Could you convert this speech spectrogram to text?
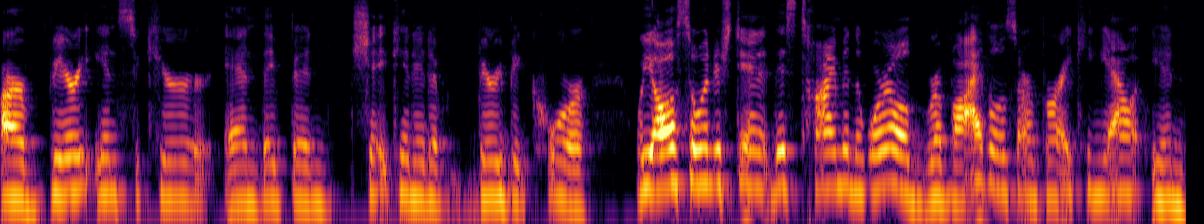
are very insecure and they've been shaken at a very big core. We also understand at this time in the world, revivals are breaking out in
